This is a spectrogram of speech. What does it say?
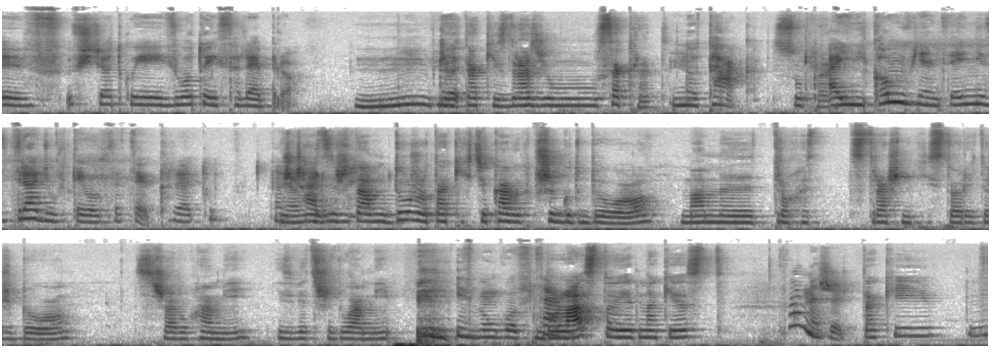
y, w, w środku jej złoto i srebro. Mm, czyli No- taki zdradził mu sekret. No tak. Super. A i nikomu więcej nie zdradził tego sekretu. Na Ja widzę, że tam dużo takich ciekawych przygód było. Mamy trochę strasznych historii też było z szaruchami i z wietrzydłami. I z wągłowcami. Bo las to jednak jest taki mm,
